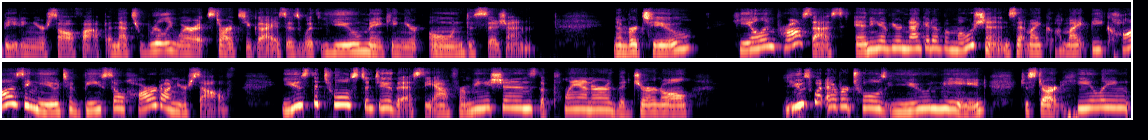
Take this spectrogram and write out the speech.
beating yourself up. And that's really where it starts, you guys, is with you making your own decision. Number two, heal and process any of your negative emotions that might, might be causing you to be so hard on yourself. Use the tools to do this the affirmations, the planner, the journal use whatever tools you need to start healing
